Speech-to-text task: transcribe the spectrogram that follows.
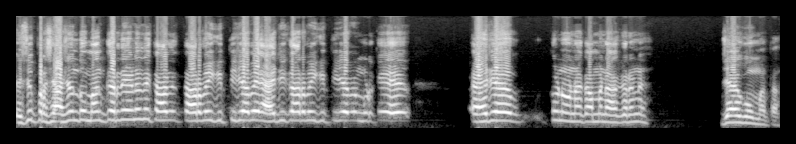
ਅਸੀਂ ਪ੍ਰਸ਼ਾਸਨ ਤੋਂ ਮੰਗ ਕਰਦੇ ਇਹਨਾਂ ਦੇ ਕਾਰ- ਕਾਰਵਾਈ ਕੀਤੀ ਜਾਵੇ ਇਹੋ ਜਿਹੀ ਕਾਰਵਾਈ ਕੀਤੀ ਜਾਵੇ ਮੁੜ ਕੇ ਇਹ ਇਹੋ ਜਿਹਾ ਘਿਨੌਣਾ ਕੰਮ ਨਾ ਕਰਨ। ਜੈ ਗੋ ਮਾਤਾ।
